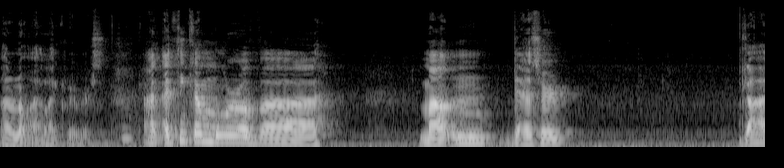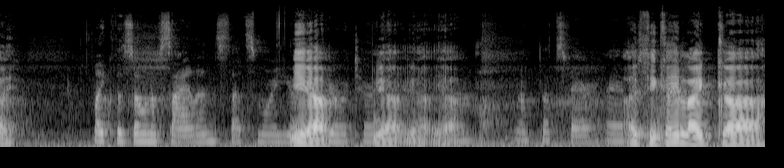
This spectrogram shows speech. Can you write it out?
I don't know. I like rivers. I, I think I'm more of a mountain desert guy. Like the zone of silence. That's more your Yeah. your. Yeah, yeah, yeah. That- That's fair. I think I like. Uh,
